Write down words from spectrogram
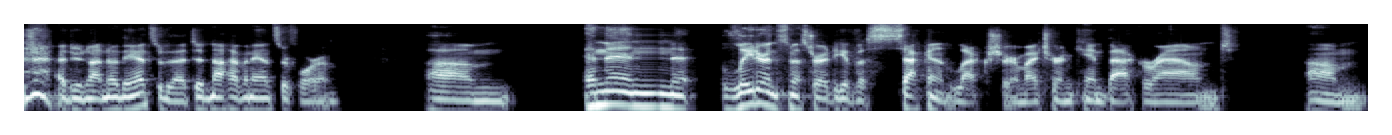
I do not know the answer to that. Did not have an answer for him. Um, and then later in the semester, I had to give a second lecture. My turn came back around. Um,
